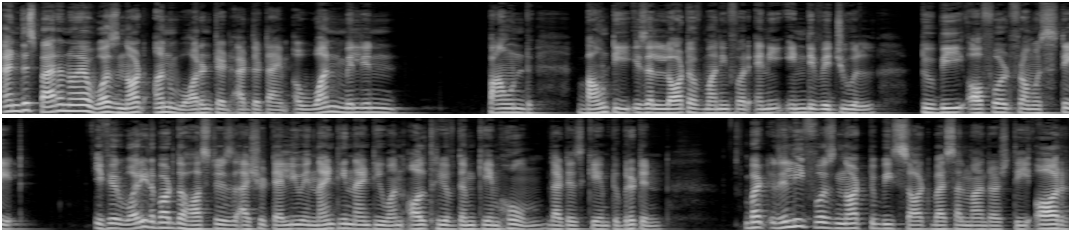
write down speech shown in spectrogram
And this paranoia was not unwarranted at the time. A 1 million pound bounty is a lot of money for any individual to be offered from a state. If you're worried about the hostages, I should tell you in 1991, all three of them came home, that is, came to Britain. But relief was not to be sought by Salman Rushdie or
